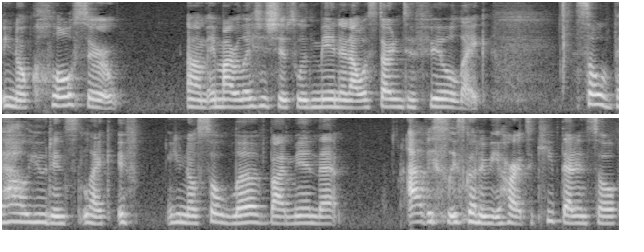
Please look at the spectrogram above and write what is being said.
you know, closer um, in my relationships with men and I was starting to feel like so valued and like if you know so loved by men that obviously it's going to be hard to keep that. And so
